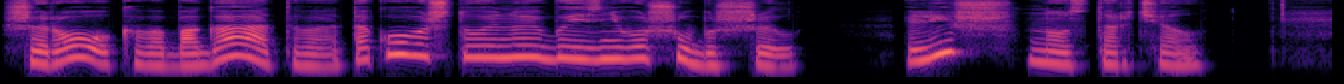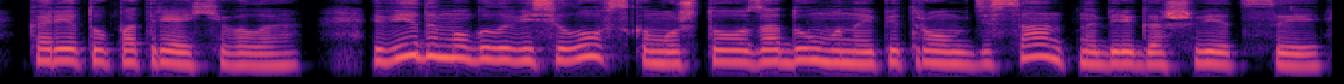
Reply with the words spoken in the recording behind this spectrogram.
широкого, богатого, такого, что иной бы из него шубу сшил. Лишь нос торчал. Карету потряхивало. Ведомо было Веселовскому, что задуманный Петром десант на берега Швеции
